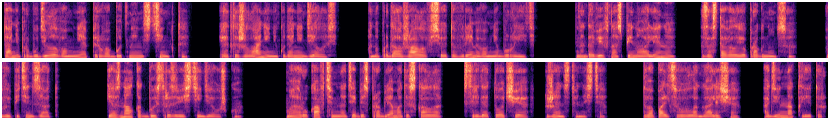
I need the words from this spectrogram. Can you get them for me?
Таня пробудила во мне первобытные инстинкты, и это желание никуда не делось. Оно продолжало все это время во мне бурлить. Надавив на спину Алины, заставил ее прогнуться, выпятить зад. Я знал, как быстро завести девушку. Моя рука в темноте без проблем отыскала средоточие женственности. Два пальца во влагалище, один на клитор.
